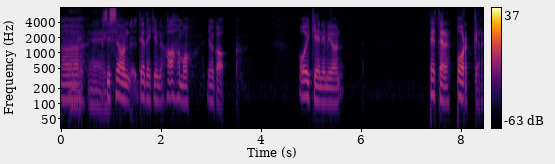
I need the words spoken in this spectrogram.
Uh, ei, ei. Siis se on tietenkin hahmo, jonka oikea nimi on Peter Porker.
